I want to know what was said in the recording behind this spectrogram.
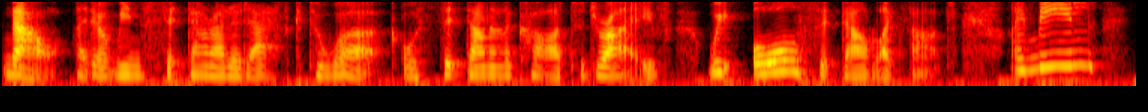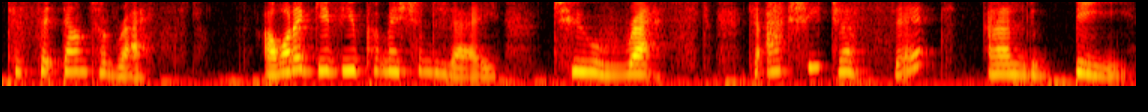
Now, I don't mean sit down at a desk to work or sit down in the car to drive. We all sit down like that. I mean to sit down to rest. I want to give you permission today to rest, to actually just sit and be.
